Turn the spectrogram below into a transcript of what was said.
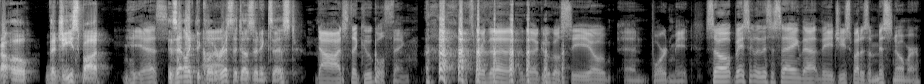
Uh oh. The G spot. Yes. Is that like the Uh, clitoris? it doesn't exist. No, it's the Google thing. That's where the the Google CEO and board meet. So basically, this is saying that the G spot is a misnomer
